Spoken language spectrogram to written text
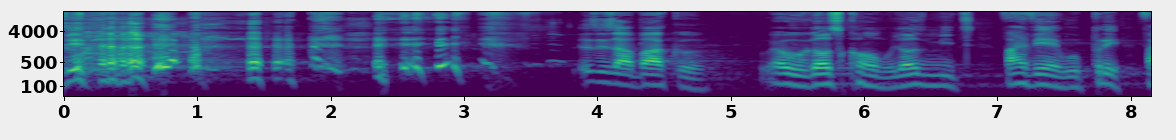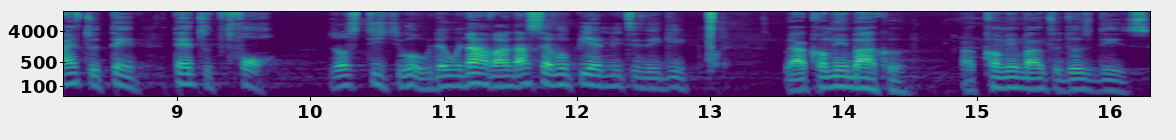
be there. this is our back. Oh. Where we just come, we just meet. 5 a.m. we pray. 5 to 10, 10 to 4. Just teach. Whoa, then we now have another 7 p.m. meeting again. We are coming back. Oh. We are coming back to those days.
